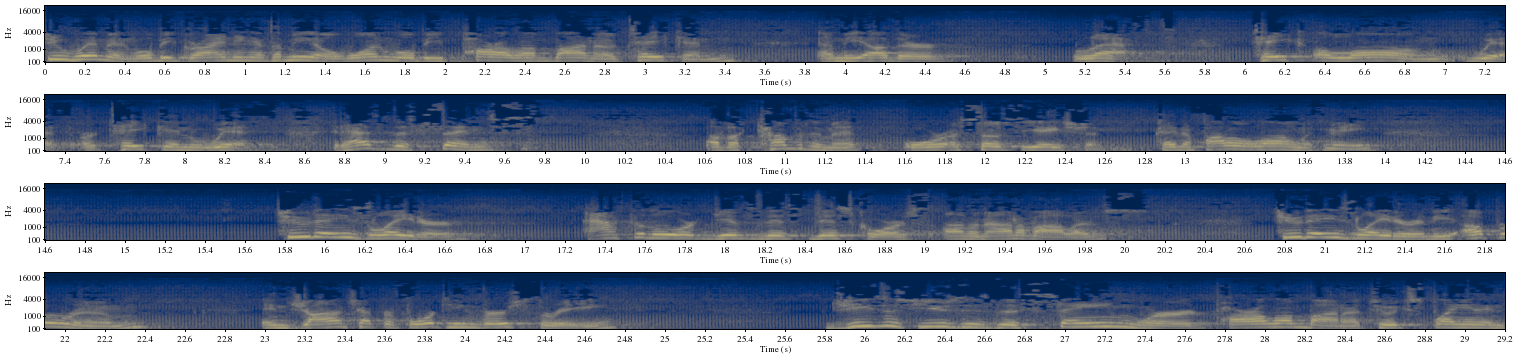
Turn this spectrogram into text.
Two women will be grinding at the meal, one will be paralambano taken and the other left. Take along with or taken with. It has the sense of accompaniment or association. Okay, now follow along with me. Two days later, after the Lord gives this discourse on the Mount of Olives, two days later in the upper room, in John chapter 14 verse 3, Jesus uses the same word, paralambano, to explain in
